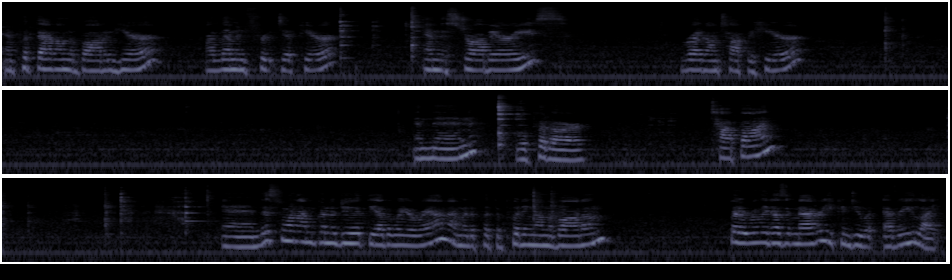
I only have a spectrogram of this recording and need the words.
and put that on the bottom here, our lemon fruit dip here, and the strawberries right on top of here. And then we'll put our top on. And this one I'm going to do it the other way around. I'm going to put the pudding on the bottom. But it really doesn't matter. You can do whatever you like.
